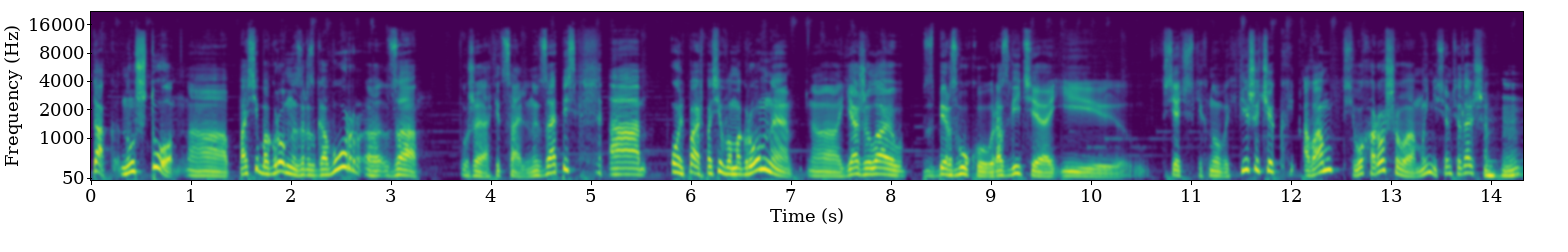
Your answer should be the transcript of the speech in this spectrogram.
Так, ну что, э, спасибо огромное за разговор, э, за уже официальную запись. А, Оль, Паш, спасибо вам огромное. А, я желаю Сберзвуку развития и всяческих новых фишечек. А вам всего хорошего. Мы несемся дальше. Угу.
